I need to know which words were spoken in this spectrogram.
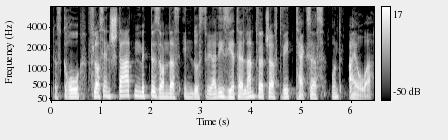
Das Gros floss in Staaten mit besonders industrialisierter Landwirtschaft wie Texas und Iowa.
